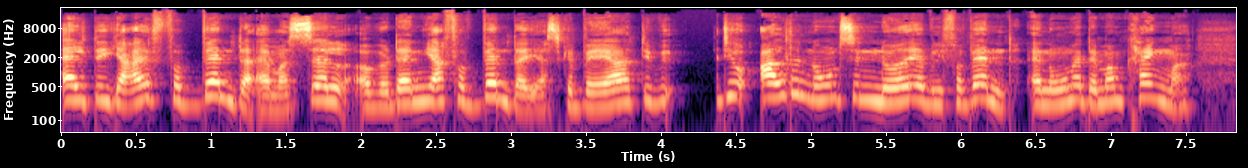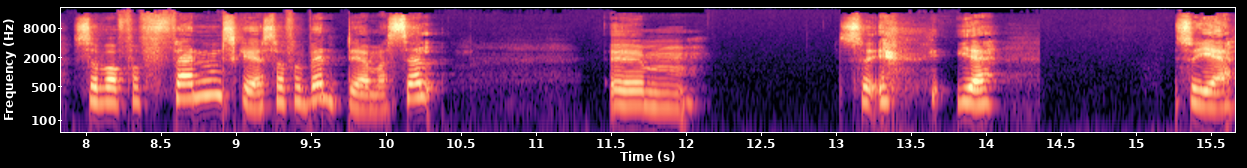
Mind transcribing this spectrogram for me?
alt det, jeg forventer af mig selv, og hvordan jeg forventer, jeg skal være, det, det er jo aldrig nogensinde noget, jeg vil forvente af nogen af dem omkring mig. Så hvorfor fanden skal jeg så forvente det af mig selv? Øhm, så ja. Så ja,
